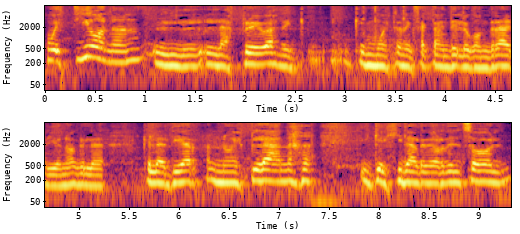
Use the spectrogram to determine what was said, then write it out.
cuestionan las pruebas de que, que muestran exactamente lo contrario, ¿no? Que la, que la Tierra no es plana y que gira alrededor del Sol.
